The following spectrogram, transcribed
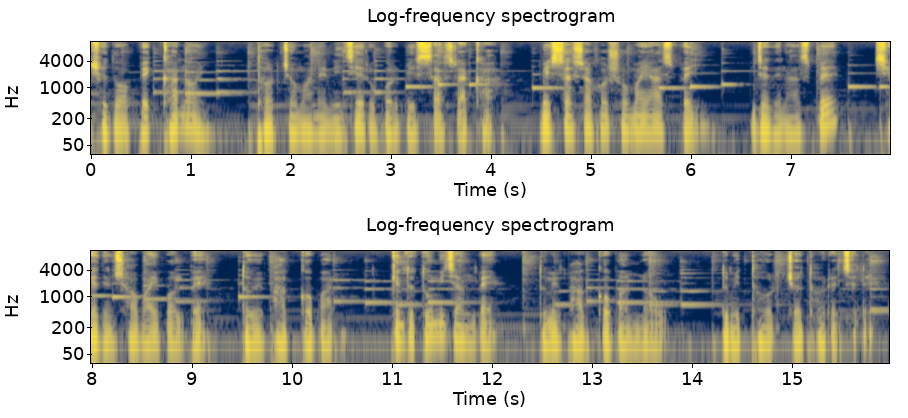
শুধু অপেক্ষা নয়, ধৈর্য মানে নিজের উপর বিশ্বাস রাখা। বিশ্বাস রাখো, সময় আসবেই। যেদিন আসবে, সেদিন সবাই বলবে, তুমি ভাগ্যবান। কিন্তু তুমি জানবে, তুমি ভাগ্যবান নও। তুমি ধৈর্য ধরেছিলে।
